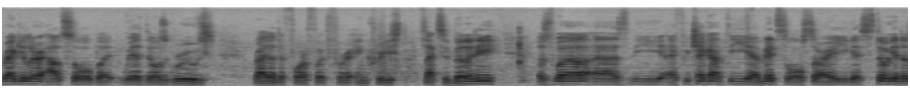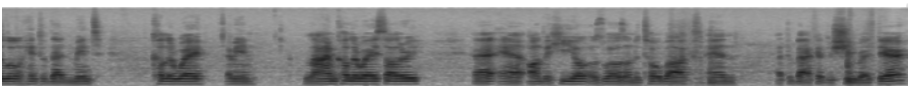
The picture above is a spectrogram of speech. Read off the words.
regular outsole but with those grooves right at the forefoot for increased flexibility as well as the if you check out the uh, midsole sorry you get still get a little hint of that mint colorway I mean lime colorway sorry uh, on the heel as well as on the toe box and at the back of the shoe right there.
